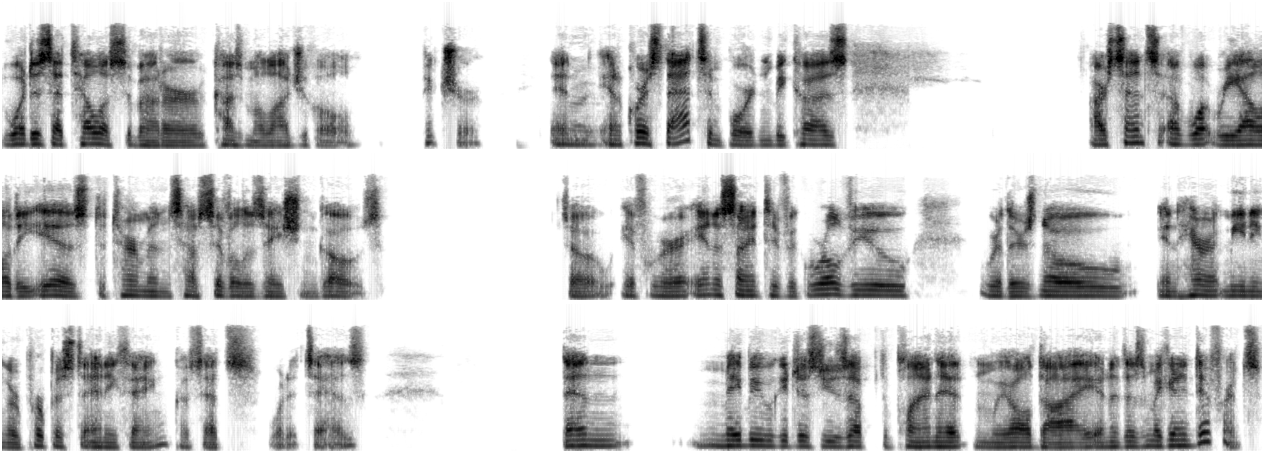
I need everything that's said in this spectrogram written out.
what does that tell us about our cosmological picture? And Right. and of course that's important because our sense of what reality is determines how civilization goes. So if we're in a scientific worldview where there's no inherent meaning or purpose to anything, because that's what it says, then maybe we could just use up the planet and we all die and it doesn't make any difference,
